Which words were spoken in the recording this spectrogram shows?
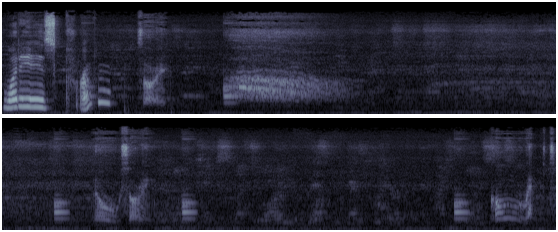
What is Crumple? Sorry. No, sorry. Correct.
